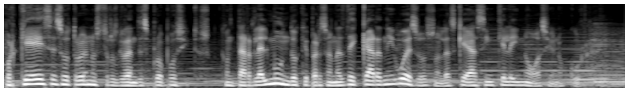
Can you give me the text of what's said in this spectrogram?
Porque ese es otro de nuestros grandes propósitos, contarle al mundo que personas de carne y hueso son las que hacen que la innovación ocurra.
